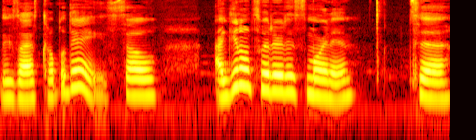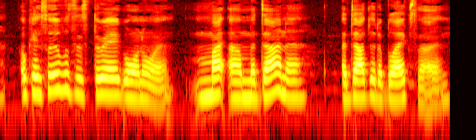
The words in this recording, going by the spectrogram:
these last couple of days. So I get on Twitter this morning to. Okay, so it was this thread going on. My, uh, Madonna adopted a black son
